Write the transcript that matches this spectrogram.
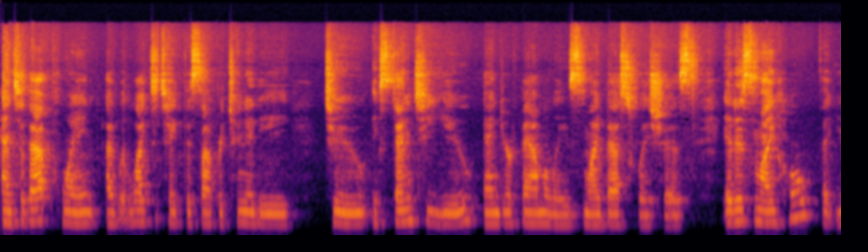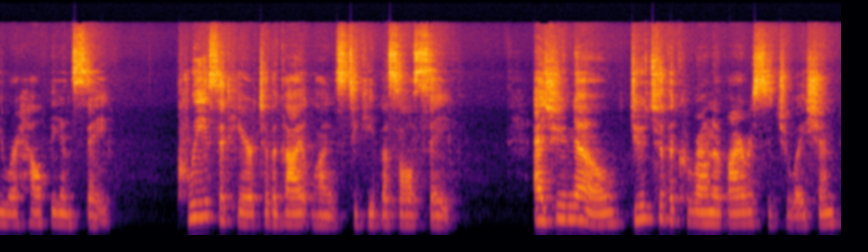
And to that point, I would like to take this opportunity to extend to you and your families my best wishes. It is my hope that you are healthy and safe. Please adhere to the guidelines to keep us all safe. As you know, due to the coronavirus situation,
